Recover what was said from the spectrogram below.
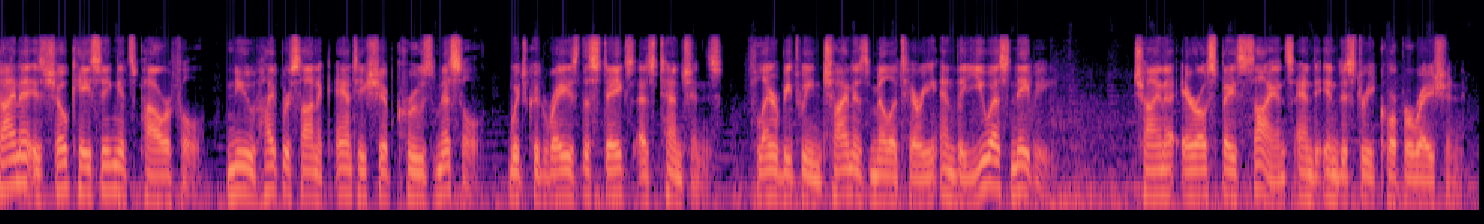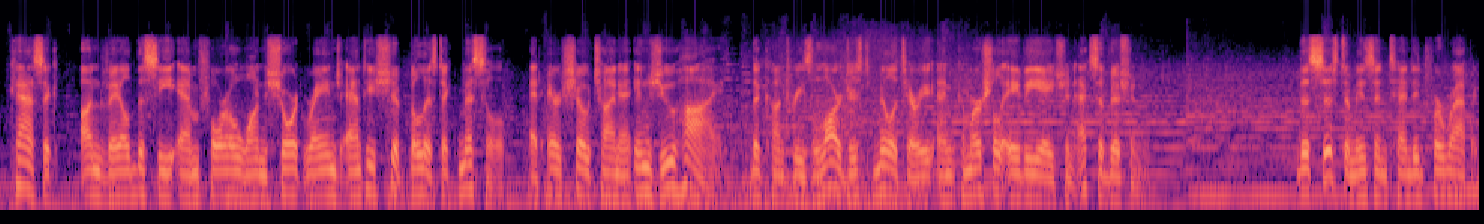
China is showcasing its powerful, new hypersonic anti-ship cruise missile, which could raise the stakes as tensions flare between China's military and the U.S. Navy. China Aerospace Science and Industry Corporation, CASIC, unveiled the CM-401 short-range anti-ship ballistic missile at Airshow China in Zhuhai, the country's largest military and commercial aviation exhibition. The system is intended for rapid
